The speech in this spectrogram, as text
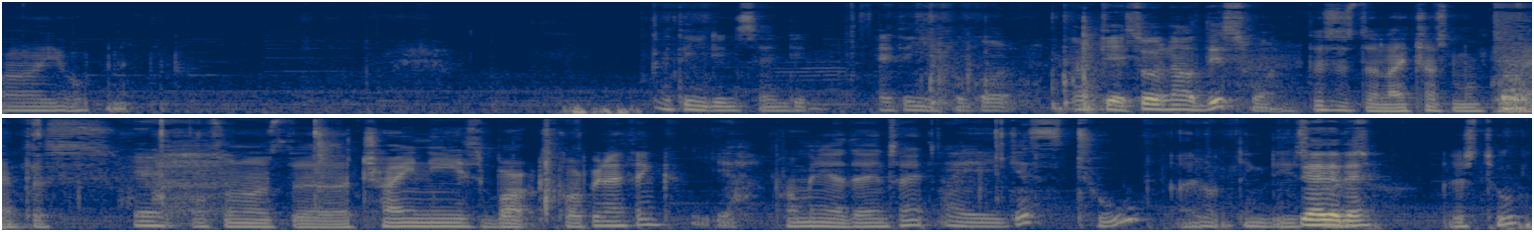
Uh, you open it. I think you didn't send it. I think you forgot. Okay, so now this one. This is the Lychas mucronatus. Yeah. Also known as the Chinese bark scorpion, I think. Yeah. How many are there inside? I guess two? I don't think these There, there, guys- there. There's two?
